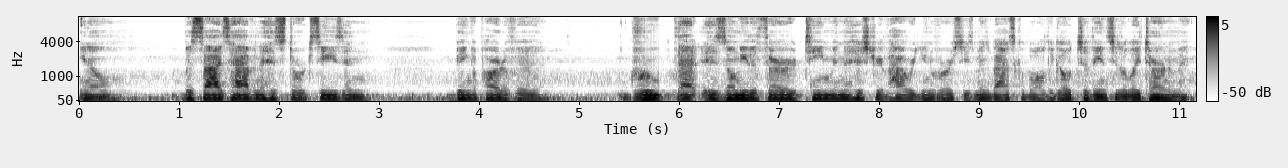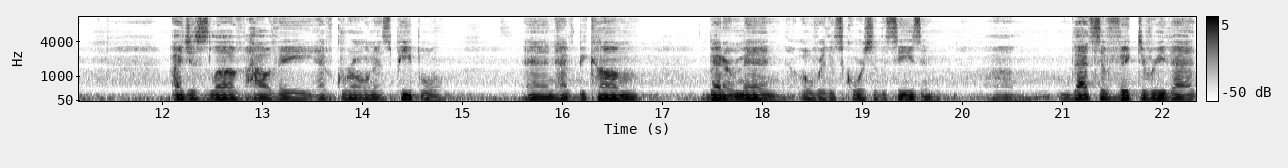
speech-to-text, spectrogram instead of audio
you know, besides having a historic season, being a part of a group that is only the third team in the history of Howard University's men's basketball to go to the NCAA tournament. I just love how they have grown as people and have become better men over this course of the season. Um, that's a victory that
